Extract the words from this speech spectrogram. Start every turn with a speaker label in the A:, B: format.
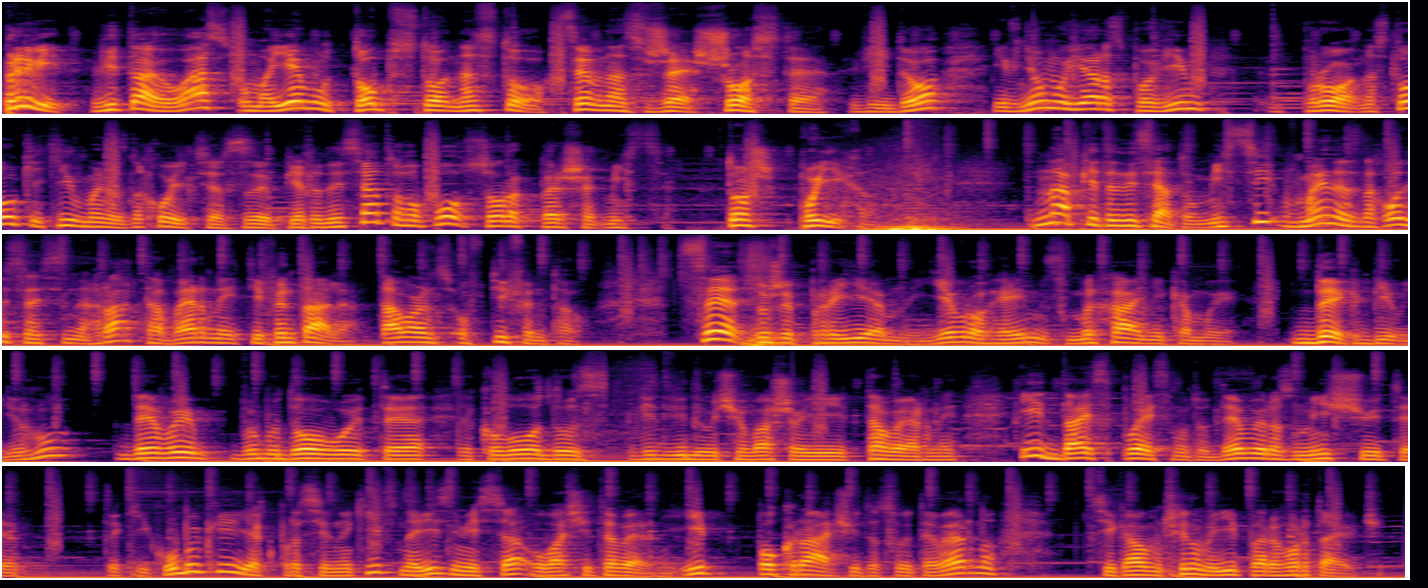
A: Привіт! Вітаю вас у моєму топ 100 настолок. Це в нас вже шосте відео, і в ньому я розповім про настолки, які в мене знаходяться з 50 по 41 місце. Тож, поїхали! На 50-му місці в мене знаходиться настільна таверни Тіфенталя Taverns of Tiefenthal. Це дуже приємний єврогейм з механіками декбілдингу, де ви вибудовуєте колоду з відвідувачем вашої таверни, і дайс плейсменту, де ви розміщуєте такі кубики, як працівників, на різні місця у вашій таверні, і покращуйте свою таверну цікавим чином її перегортаючи.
